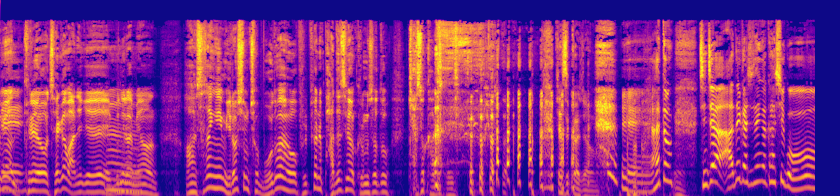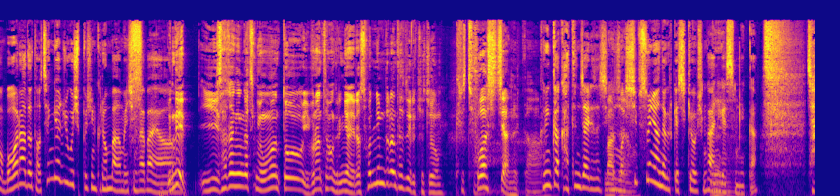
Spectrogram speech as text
이러면 그래요. 제가 만약에 음. 이분이라면 아, 사장님 이러시면 저 못 와요. 불편해 받으세요. 그러면서도 계속 돼. 계속 가죠. 예. 하여튼 네. 진짜 아들 같이 생각하시고 뭐라도 더 챙겨주고 싶으신 그런 마음이신가 봐요. 근데 이 사장님 같은 경우는 또 이분한테만 그런 게 아니라 손님들한테도 이렇게 좀 그렇죠. 후하시지 않을까. 그러니까 같은 자리에서 지금 뭐 맞아요. 십수년을 그렇게 지켜오신 거 네. 아니겠습니까? 자,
